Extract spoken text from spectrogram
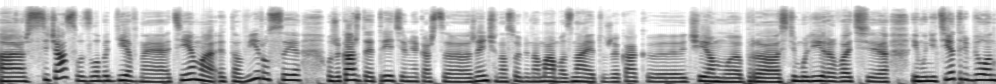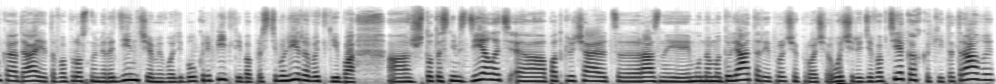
А, Сейчас вот злободневная тема — это вирусы. Уже каждая третья, мне кажется, женщина, особенно мама, знает уже, как, э, чем э, простимулировать э, иммунитет ребенка, да, и это вопрос номер один, чем его либо укрепить, либо простимулировать, либо а, что-то с ним сделать. Э, подключают разные иммуномодуляторы и прочее, прочее. Очереди в аптеках, какие-то травы.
